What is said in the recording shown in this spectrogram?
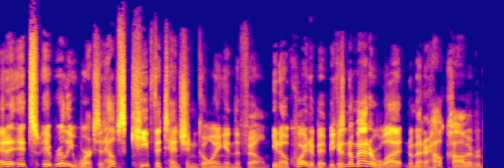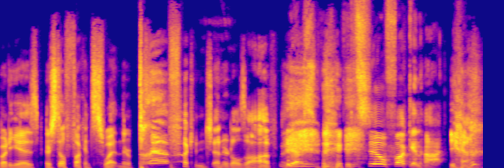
And it, it's it really works. It helps keep the tension going in the film you know quite a bit. Because no matter what no matter how calm everybody is they're still fucking sweating their fucking genitals off yes, it's still fucking hot. yeah.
